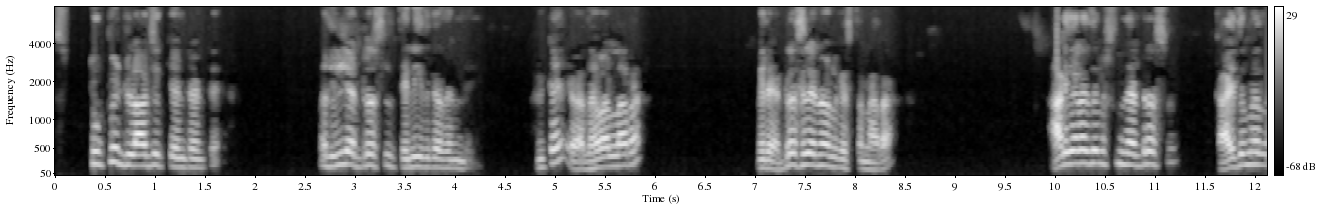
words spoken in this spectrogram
స్టూపిడ్ లాజిక్ ఏంటంటే మరి ఇల్లు అడ్రస్లు తెలియదు కదండి. అంటే వెధవల్లారా? మీరు అడ్రస్ లేని వాళ్ళకి ఇస్తున్నారా? అడిగేలా తెలుస్తుంది అడ్రస్? కాగితం మీద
